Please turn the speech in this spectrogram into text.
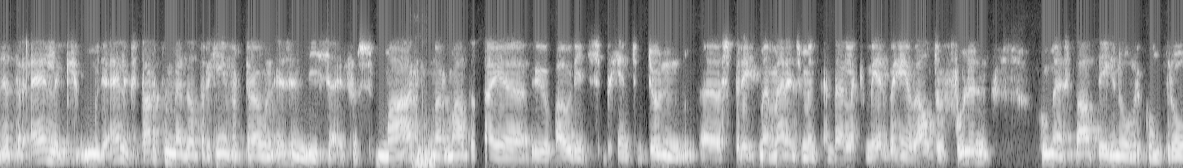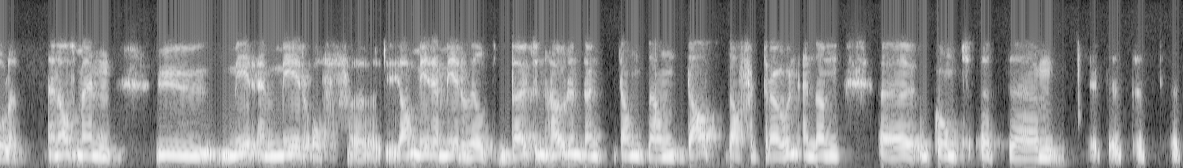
zit er eigenlijk, moet je eigenlijk starten met dat er geen vertrouwen is in die cijfers. Maar naarmate dat je je audits begint te doen, uh, spreekt met management en dergelijke meer, begin je wel te voelen hoe men staat tegenover controle. En als men u meer en meer of uh, ja, meer en meer wilt buitenhouden, dan, dan, dan daalt dat vertrouwen en dan uh, komt het, um, het, het, het, het,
